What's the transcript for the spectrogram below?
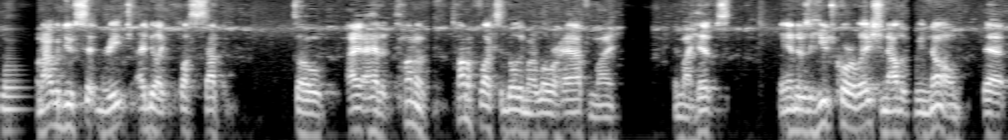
when I would do sit and reach, I'd be like plus seven. So I, I had a ton of ton of flexibility in my lower half and my in my hips. And there's a huge correlation now that we know that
